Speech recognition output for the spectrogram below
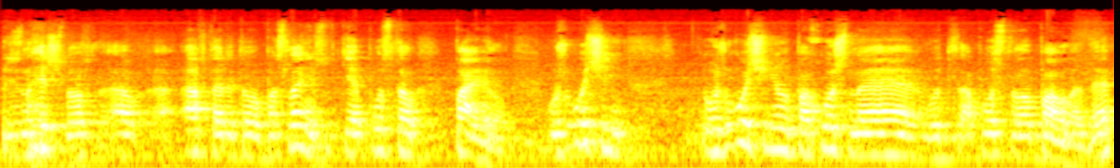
признать, что автор этого послания все-таки апостол Павел. Уж очень, уж очень он похож на вот апостола Павла, да?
